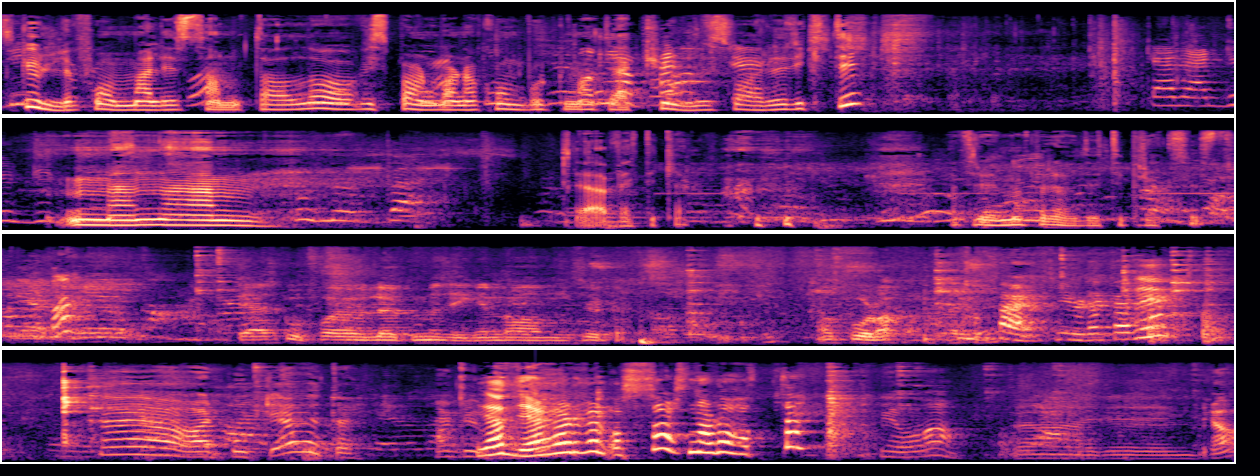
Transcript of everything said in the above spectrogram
skulle få med meg litt samtale, og hvis barnebarna kom bort med at jeg kunne svare riktig. Men um, jeg vet ikke. Jeg tror jeg må prøve det til praksis. Jeg skulle få løpe med singelen og han kjørte. Han spola. Ferdig til jula, Kari? Jeg har vært borti, jeg, vet du. Ja, det har du vel også. Åssen har du hatt det? Jo da, det er eh, bra.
